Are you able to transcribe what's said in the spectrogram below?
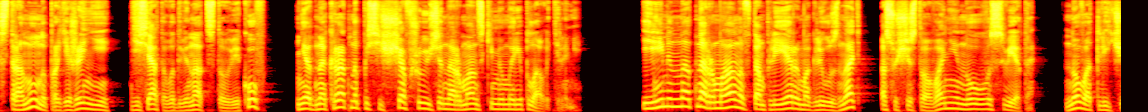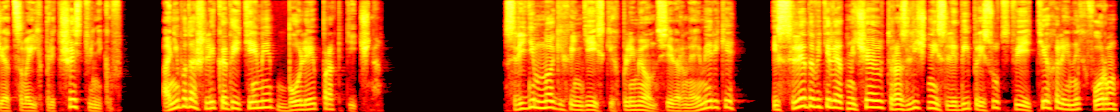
Страну на протяжении X-XII веков, неоднократно посещавшуюся нормандскими мореплавателями. И именно от норманов тамплиеры могли узнать о существовании Нового Света, но в отличие от своих предшественников, они подошли к этой теме более практично. Среди многих индейских племен Северной Америки исследователи отмечают различные следы присутствия тех или иных форм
